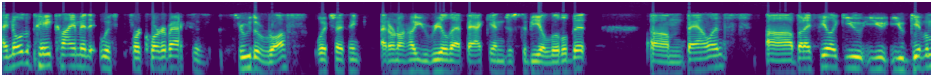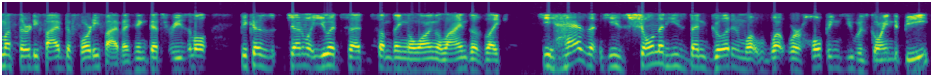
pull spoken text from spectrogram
I know the pay climate with for quarterbacks is through the roof, which I think I don't know how you reel that back in just to be a little bit um, balanced. Uh, but I feel like you, you you give him a 35 to 45. I think that's reasonable because Jen, what you had said something along the lines of like he hasn't. He's shown that he's been good and what what we're hoping he was going to be,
